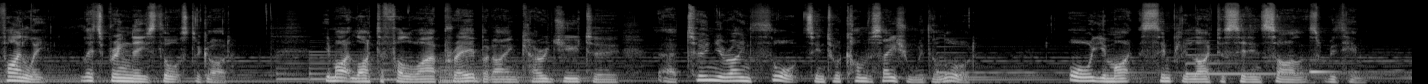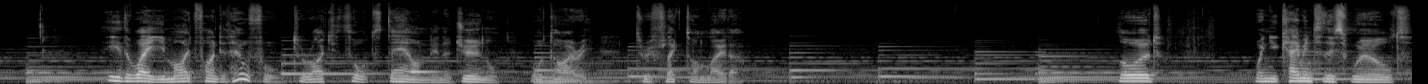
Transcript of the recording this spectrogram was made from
Finally, let's bring these thoughts to God. You might like to follow our prayer, but I encourage you to uh, turn your own thoughts into a conversation with the Lord. or you might simply like to sit in silence with Him. Either way, you might find it helpful to write your thoughts down in a journal or diary to reflect on later. Lord, when you came into this world,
